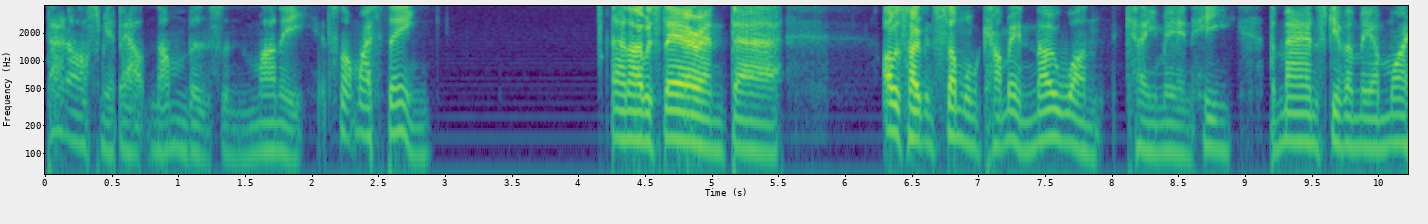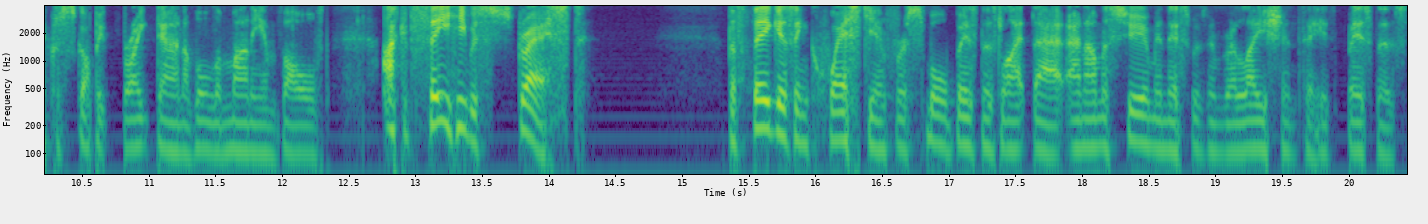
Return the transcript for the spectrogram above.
Don't ask me about numbers and money. It's not my thing. And I was there and uh, I was hoping someone would come in. No one came in. He, the man's given me a microscopic breakdown of all the money involved. I could see he was stressed. The figures in question for a small business like that, and I'm assuming this was in relation to his business,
